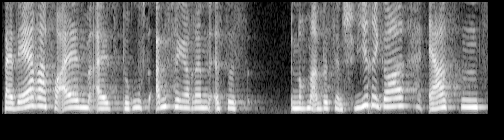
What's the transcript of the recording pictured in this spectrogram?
Bei Vera, vor allem als Berufsanfängerin, ist es noch mal ein bisschen schwieriger. Erstens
